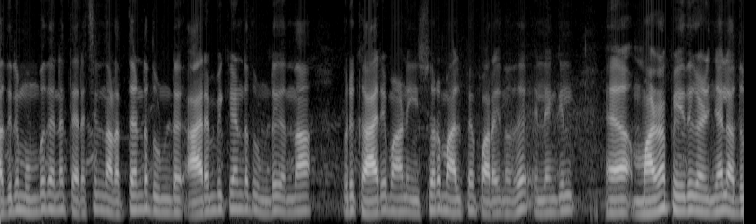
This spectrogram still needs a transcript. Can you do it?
അതിനു മുമ്പ് തന്നെ തെരച്ചിൽ നടത്തേണ്ടതുണ്ട് ആരംഭിക്കേണ്ടതുണ്ട് എന്ന ഒരു കാര്യമാണ് ഈശ്വർ മാൽപ്പെ പറയുന്നത്. അല്ലെങ്കിൽ മഴ പെയ്തു കഴിഞ്ഞാൽ അത്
